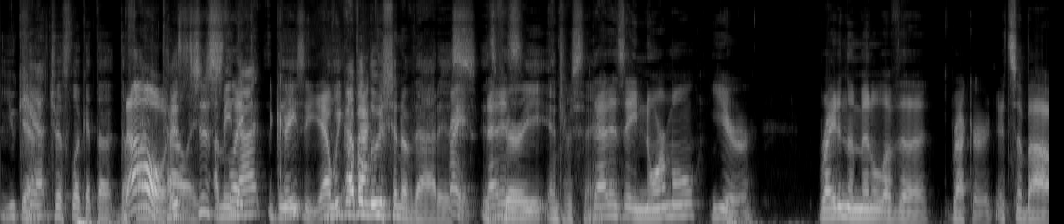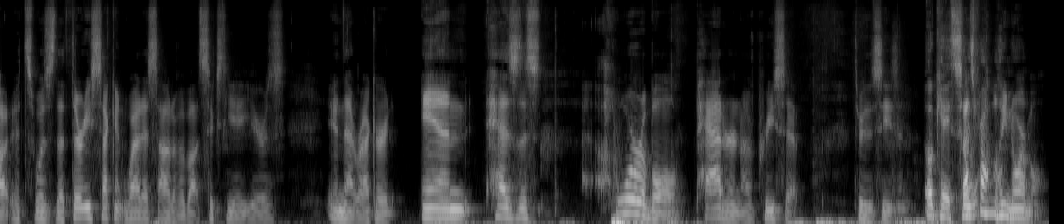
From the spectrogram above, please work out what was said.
you can't just look at the, the No, final it's just, I mean, like, that the- crazy. Yeah, the we go back to- evolution of that is Right, is that is- very interesting. That is a normal year, right in the middle of the record. It's about it was the 32nd wettest out of about 68 years in that record, and has this horrible pattern of precip through the season. okay, so That's probably normal.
